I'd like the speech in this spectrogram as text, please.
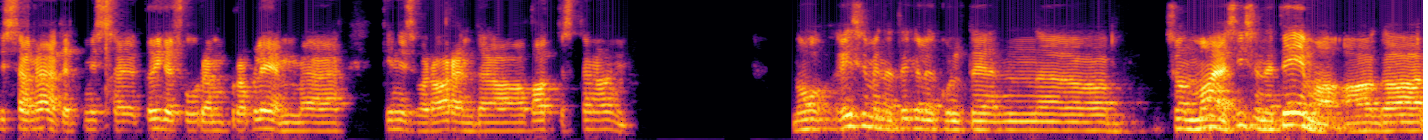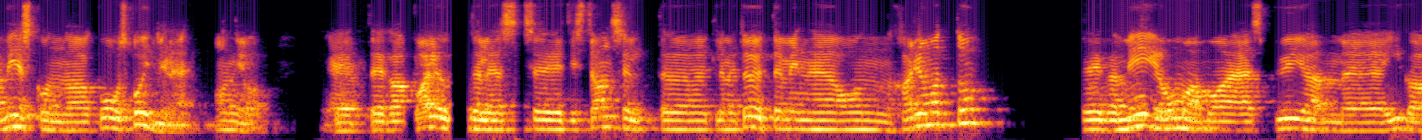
mis sa näed, et mis kõige suurem probleem kinnisvaraarendaja vaates täna on? no esimene tegelikult on, see on majasisene teema, aga meeskonna kooshoidmine on ju, et ega paljudele see distantsilt ütleme, töötamine on harjumatu seega meie oma majas püüame iga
